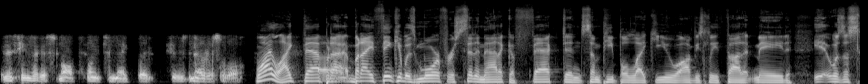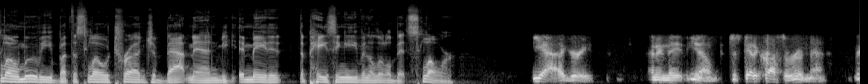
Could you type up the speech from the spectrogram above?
and it seems like a small point to make, but it was noticeable. Well, I like that, but um, I, but I think it was more for cinematic effect, and some people like you obviously thought it made it was a slow movie, but the slow trudge of Batman it made it the pacing even a little bit slower. Yeah, I agree. I mean, they you know just get across the room, man.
